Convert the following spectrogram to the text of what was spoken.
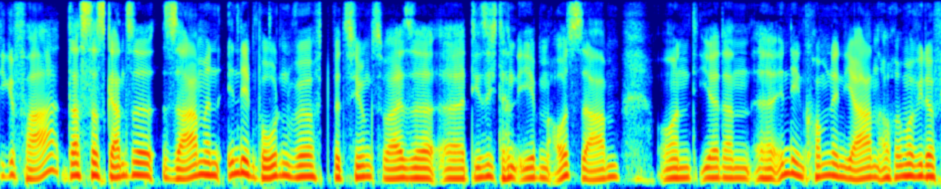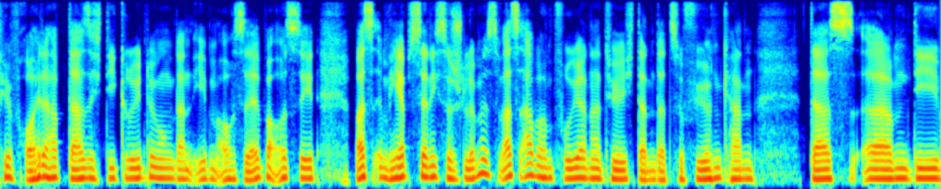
die Gefahr, dass das ganze Samen in den Boden wirft, beziehungsweise äh, die sich dann eben aussamen und ihr dann äh, in den kommenden Jahren auch immer wieder viel Freude habt, da sich die Gründüngung dann eben auch selber aussieht, was im Herbst ja nicht so schlimm ist, was aber im Frühjahr natürlich dann dazu führen kann, dass ähm, die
